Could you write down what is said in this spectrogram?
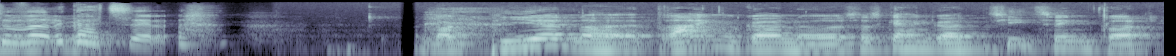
Du ved det godt selv. Når piger, når drengen gør noget, så skal han gøre 10 ting godt.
